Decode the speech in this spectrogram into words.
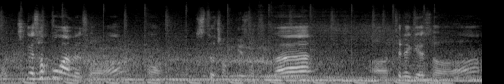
멋지게 성공하면서 어, 미스터 정길 선수가 어, 트랙에서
